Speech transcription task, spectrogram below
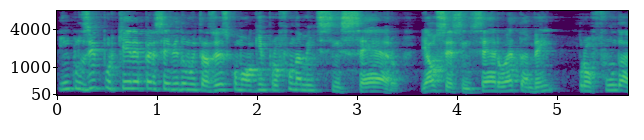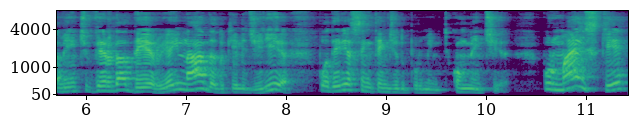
Inclusive porque ele é percebido muitas vezes como alguém profundamente sincero, e ao ser sincero é também profundamente verdadeiro. E aí nada do que ele diria poderia ser entendido por, como mentira. Por mais que,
